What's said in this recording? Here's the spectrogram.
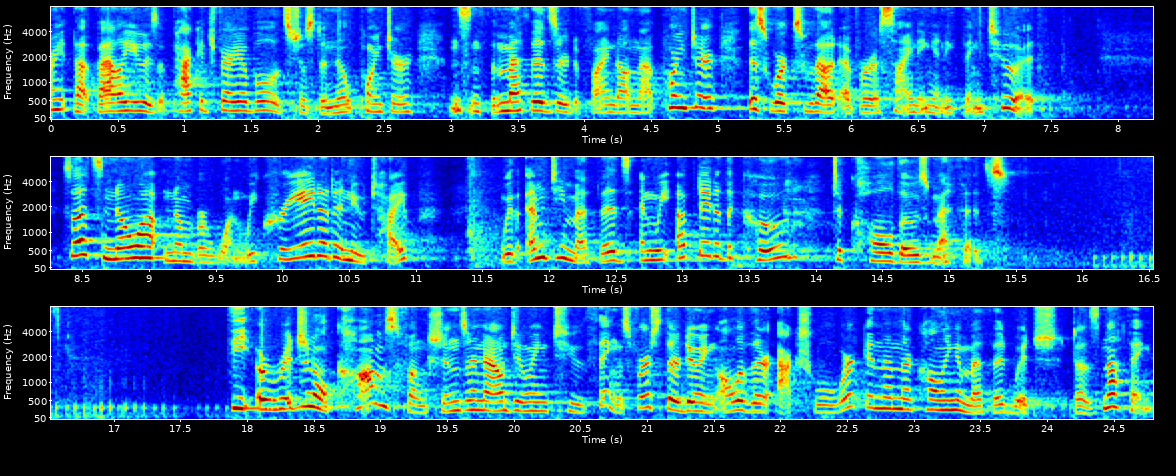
right? That value is a package variable, it's just a nil pointer, and since the methods are defined on that pointer, this works without ever assigning anything to it. So that's no-op number one. We created a new type with empty methods, and we updated the code to call those methods. The original comms functions are now doing two things. First, they're doing all of their actual work, and then they're calling a method which does nothing.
